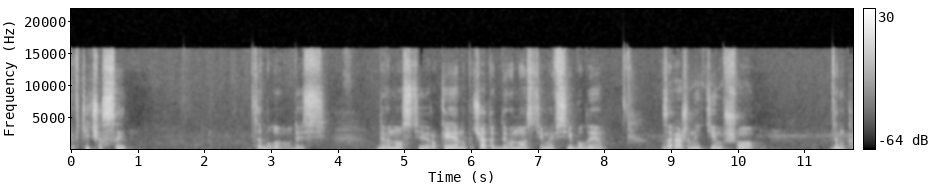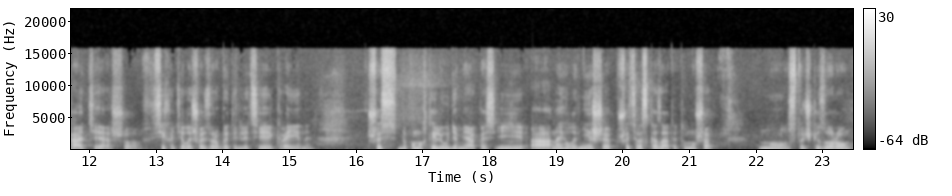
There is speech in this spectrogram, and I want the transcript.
в ті часи, це було десь 90-ті роки, на початок 90-ті, ми всі були заражені тим, що демократія, що всі хотіли щось зробити для цієї країни, щось допомогти людям якось. І, а найголовніше щось розказати, тому що ну, з точки зору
